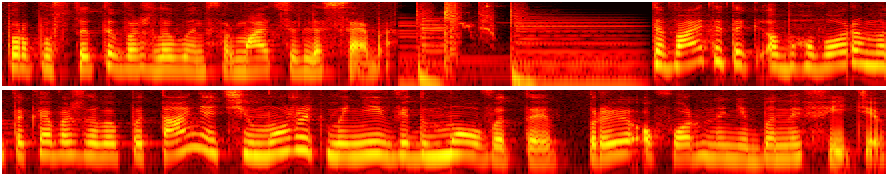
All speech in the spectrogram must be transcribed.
пропустити важливу інформацію для себе. Давайте так обговоримо таке важливе питання: чи можуть мені відмовити при оформленні бенефітів?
